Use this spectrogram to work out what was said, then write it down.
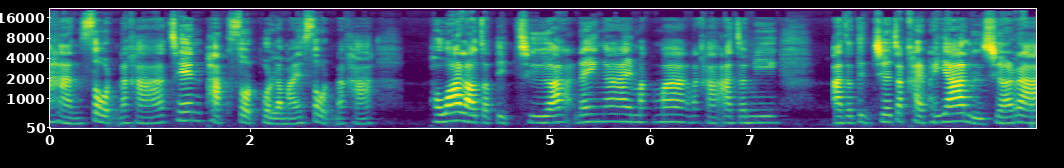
อาหารสดนะคะ เช่น ผักสดผลไม้สดนะคะ เพราะว่าเราจะติดเชื้อได้ง่ายมาก ๆนะคะ อาจจะมี อาจจะติดเชื้อจากไข่พยาธิหรือเชื้อรา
